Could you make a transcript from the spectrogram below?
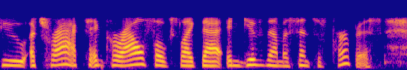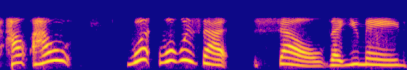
to attract and corral folks like that and give them a sense of purpose how how what what was that sell that you made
